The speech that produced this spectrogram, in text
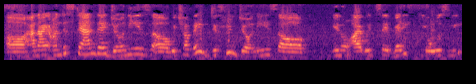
Uh, and I understand their journeys, uh, which are very different journeys. Uh, you know, I would say very closely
